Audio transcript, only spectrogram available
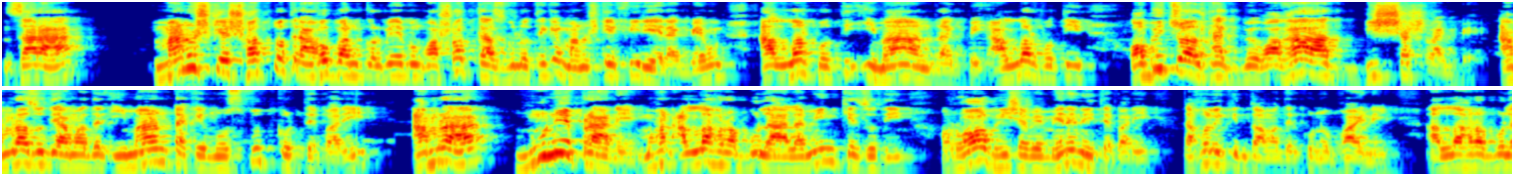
যারা মানুষকে সৎ আহ্বান করবে এবং অসৎ কাজগুলো থেকে মানুষকে ফিরিয়ে রাখবে এবং আল্লাহর প্রতি ইমান রাখবে। আল্লাহর প্রতি অবিচল থাকবে, অগাধ বিশ্বাস রাখবে। আমরা যদি আমাদের ইমানটাকে মজবুত করতে পারি, আমরা মনে প্রাণে মহান আল্লাহ রাব্বুল আলমিনকে যদি রব হিসাবে মেনে নিতে পারি, তাহলে কিন্তু আমাদের কোনো ভয় নেই। আল্লাহ রাব্বুল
